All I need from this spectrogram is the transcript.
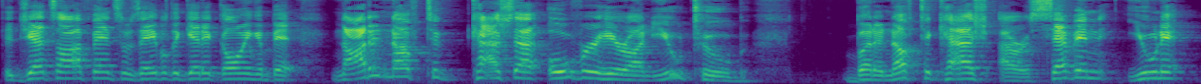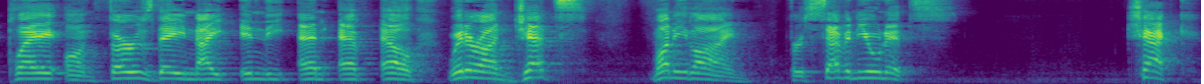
The Jets offense was able to get it going a bit. Not enough to cash that over here on YouTube, but enough to cash our seven unit play on Thursday night in the NFL. Winner on Jets, money line for seven units. Check.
